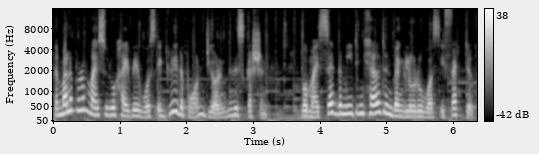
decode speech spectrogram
the Malappuram-Mysuru highway was agreed upon during the discussion. Bommai said the meeting held in Bangalore was effective.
